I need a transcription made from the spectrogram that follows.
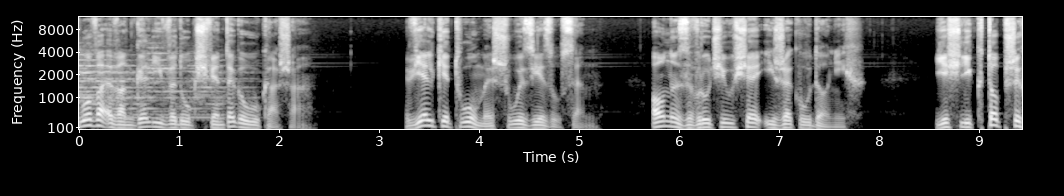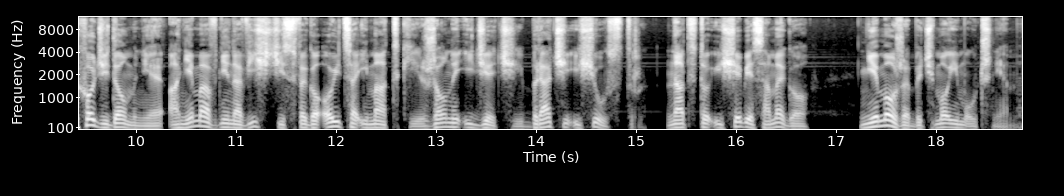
Słowa Ewangelii według świętego Łukasza. Wielkie tłumy szły z Jezusem. On zwrócił się i rzekł do nich: Jeśli kto przychodzi do mnie, a nie ma w nienawiści swego ojca i matki, żony i dzieci, braci i sióstr, nadto i siebie samego, nie może być moim uczniem.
